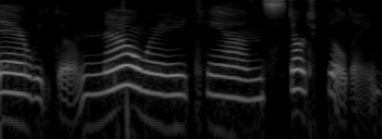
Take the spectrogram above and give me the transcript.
There we go. Now we can start building.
